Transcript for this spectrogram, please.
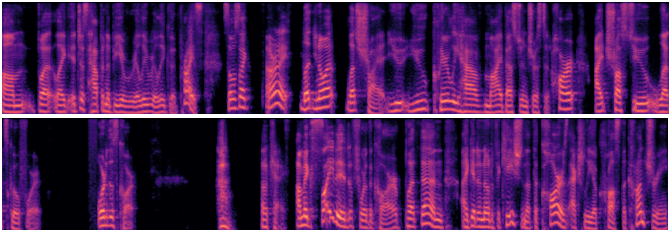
um but like it just happened to be a really really good price. So i was like all right let you know what? Let's try it. You you clearly have my best interest at heart. I trust you. Let's go for it. Order this car. Okay. I'm excited for the car but then i get a notification that the car is actually across the country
